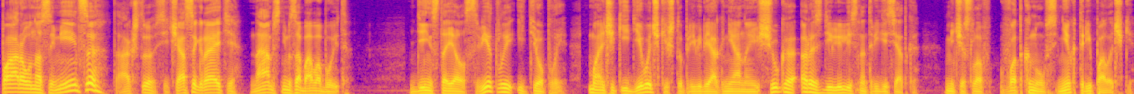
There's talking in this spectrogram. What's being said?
Пара у нас имеется, так что сейчас играйте, нам с ним забава будет». День стоял светлый и теплый. Мальчики и девочки, что привели Огняна и Щука, разделились на три десятка. Мечислав воткнул в снег три палочки.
